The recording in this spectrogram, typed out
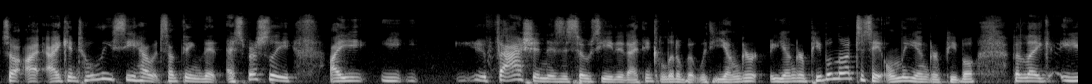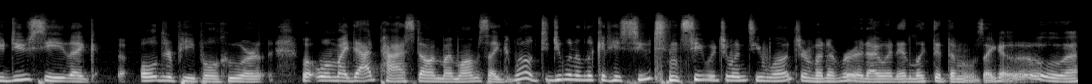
So i, I can totally see how it's something that especially i fashion is associated i think a little bit with younger younger people. Not to say only younger people but like you do see like older people who are when my dad passed on. My mom's like well did you want to look at his suits and see which ones you want or whatever? And i went and looked at them and was like oh uh,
